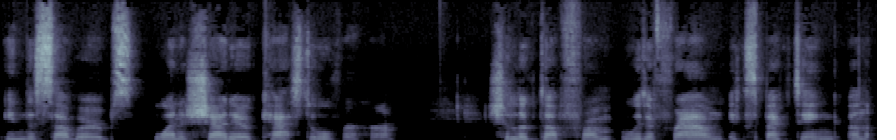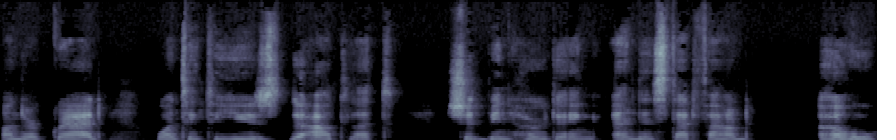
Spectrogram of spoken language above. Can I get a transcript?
in the suburbs when a shadow cast over her. She looked up from with a frown, expecting an undergrad wanting to use the outlet she'd been hurting, and instead found, oh!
